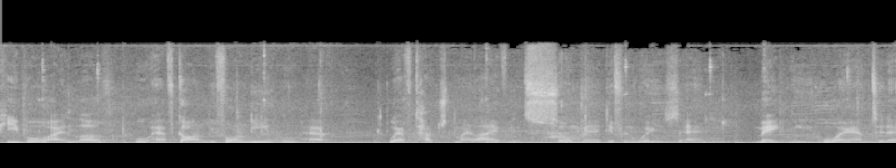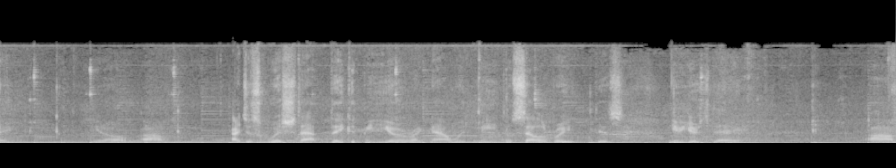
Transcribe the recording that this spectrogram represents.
people I love who have gone before me, who have who have touched my life in so many different ways and made me who I am today. You know, um, I just wish that they could be here right now with me to celebrate this New Year's Day. Um,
